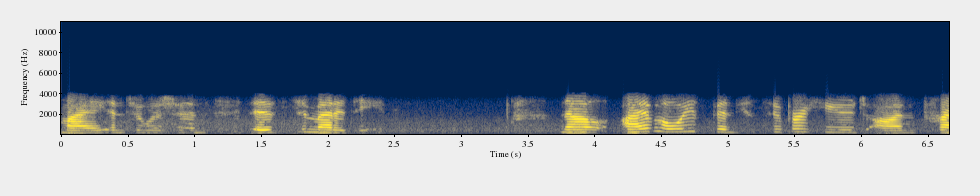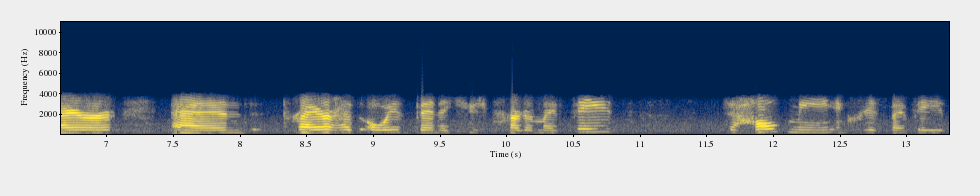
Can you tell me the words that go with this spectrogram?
my intuition is to meditate. Now, I've always been super huge on prayer, and prayer has always been a huge part of my faith to help me increase my faith,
